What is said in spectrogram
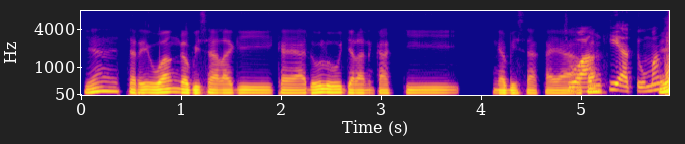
Ya, cari uang nggak bisa lagi kayak dulu jalan kaki, nggak bisa kayak apa? cuangki atuh mah.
